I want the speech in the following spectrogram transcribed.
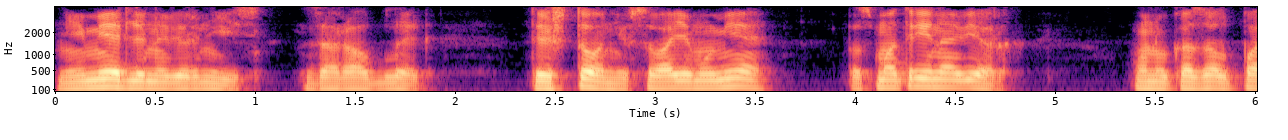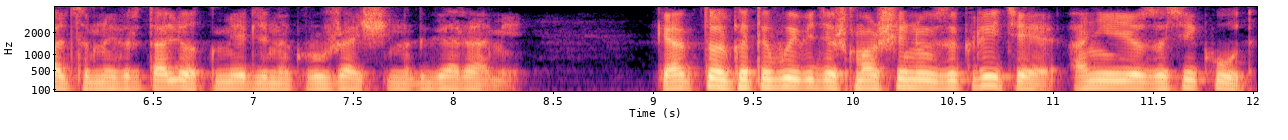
«Немедленно вернись», — заорал Блэк. «Ты что, не в своем уме? Посмотри наверх». Он указал пальцем на вертолет, медленно кружащий над горами. «Как только ты выведешь машину из укрытия, они ее засекут.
